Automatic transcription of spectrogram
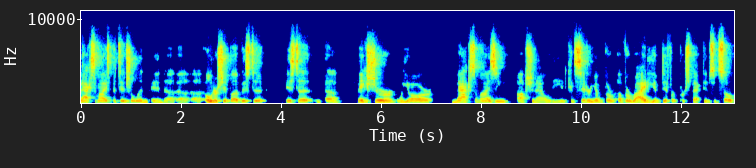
maximize potential and, and uh, uh, uh, ownership of is to is to uh, make sure we are maximizing optionality and considering a, a, variety of different perspectives. And so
